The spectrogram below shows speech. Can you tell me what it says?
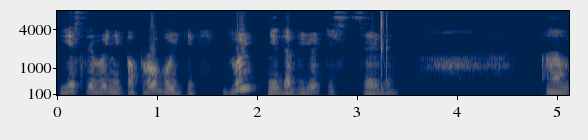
Если вы не попробуете, вы не добьетесь цели. А,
